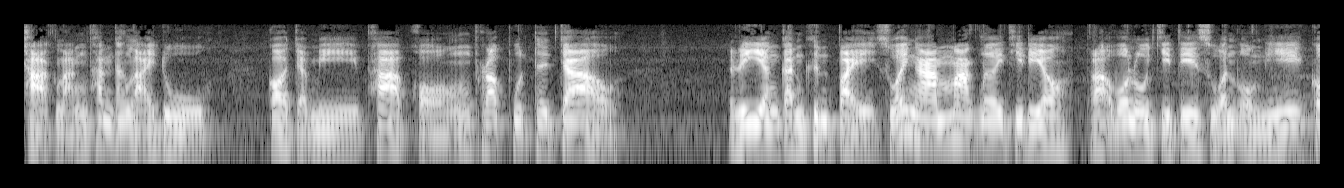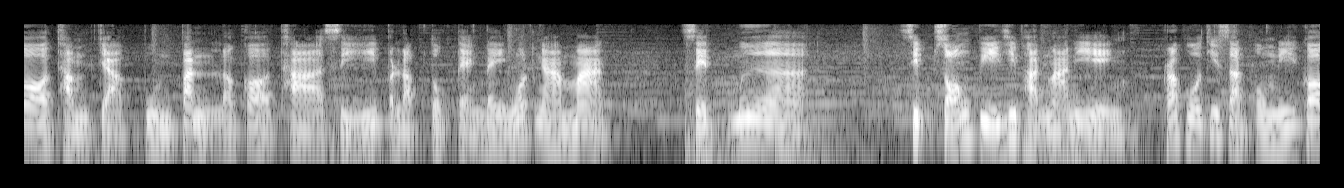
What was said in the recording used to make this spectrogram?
ฉากหลังท่านทั้งหลายดู ก็จะมีภาพของพระพุทธเจ้า เรียงกันขึ้นไป สวยงามมากเลยทีเดียว พระวโรจิเตศวรองค์นี้ก็ทำจากปูนปั้น แล้วก็ทาสีประดับตกแต่งได้งดงามมาก เสร็จเมื่อ 12 ปีที่ผ่านมานี่เอง พระโพธิสัตว์องค์นี้ก็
